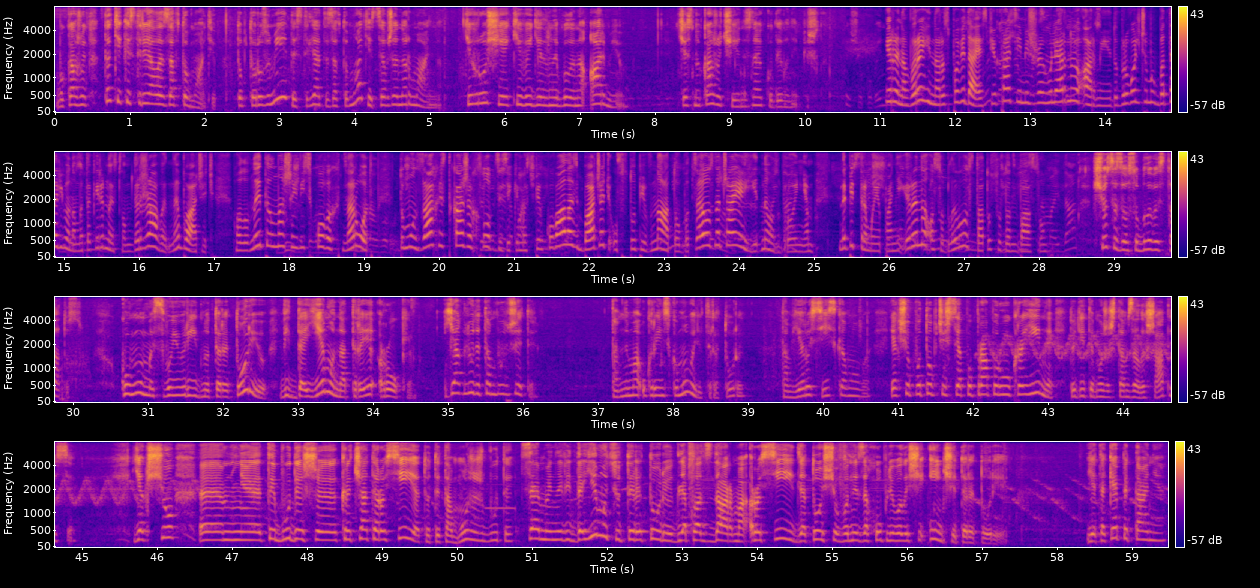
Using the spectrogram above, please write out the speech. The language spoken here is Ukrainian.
Бо кажуть, та тільки стріляли з автоматів. Тобто, розумієте, стріляти з автоматів це вже нормально. Ті гроші, які виділені були на армію, чесно кажучи, я не знаю, куди вони пішли. Ірина Верегіна розповідає, співпраці між регулярною армією, добровольчими батальйонами та керівництвом держави не бачить. Головний тил наших військових народ. Тому захист каже, хлопці, з якими спілкувалась, бачать у вступі в НАТО, бо це означає гідне озброєння. Не підтримує пані Ірина особливого статусу Донбасу. Що це за особливий статус? Кому ми свою рідну територію віддаємо на три роки? Як люди там будуть жити? Там нема української мови літератури, там є російська мова. Якщо потопчешся по прапору України, тоді ти можеш там залишатися. Якщо е, ти будеш е, кричати Росія, то ти там можеш бути. Це ми не віддаємо цю територію для плацдарма Росії для того, щоб вони захоплювали ще інші території. Є таке питання.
